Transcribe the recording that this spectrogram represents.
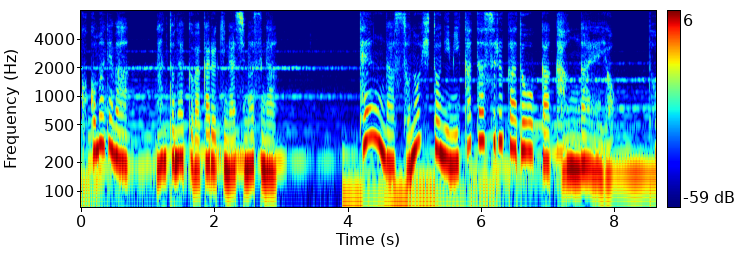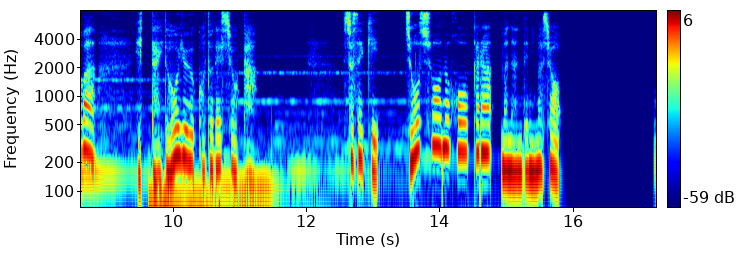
ここまではなんとなくわかる気がしますが天がその人に味方するかどうか考えよ。とは一体どういうことでしょうか。書籍上昇の方から学んでみましょう。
